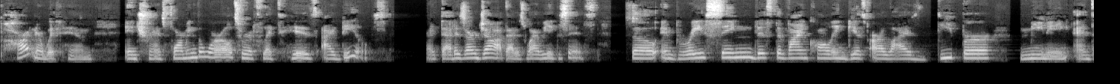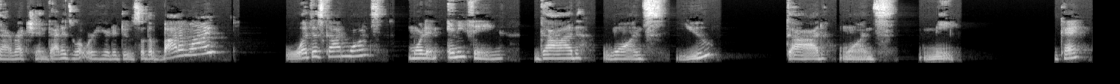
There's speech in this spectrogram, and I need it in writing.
partner with Him in transforming the world to reflect His ideals. Right? That is our job. That is why we exist. So embracing this divine calling gives our lives deeper meaning and direction. That is what we're here to do. So the bottom line, what does God want? More than anything, God wants you. God wants me. Okay?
